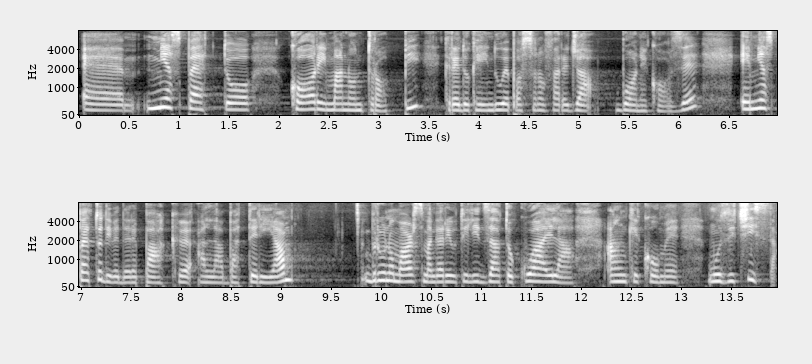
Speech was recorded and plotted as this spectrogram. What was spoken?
eh, mi aspetto cori ma non troppi, credo che in due possano fare già buone cose e mi aspetto di vedere Pac alla batteria Bruno Mars magari utilizzato qua e là anche come musicista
